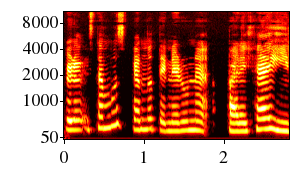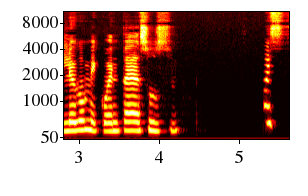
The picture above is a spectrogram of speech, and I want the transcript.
pero están buscando tener una pareja y luego me cuenta sus pues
